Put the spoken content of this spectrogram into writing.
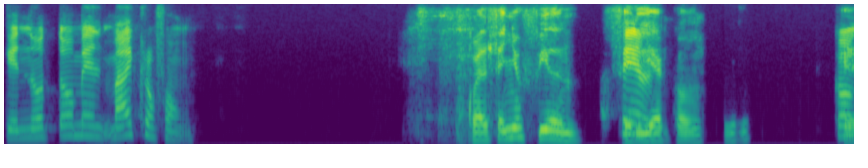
que no tome el micrófono. ¿Cuál señor film? Sería con... Con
